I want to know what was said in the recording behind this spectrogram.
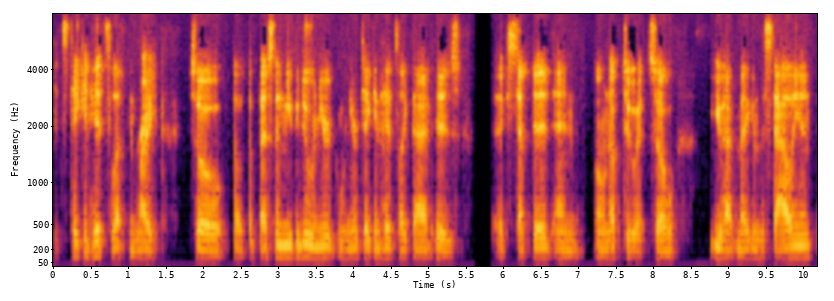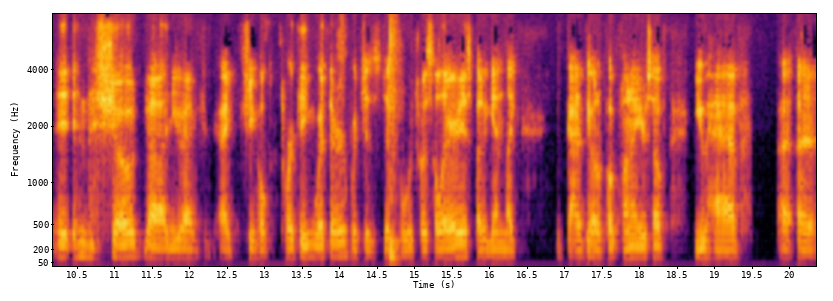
it's taking hits left and right so the, the best thing you can do when you're when you're taking hits like that is accept it and own up to it. So you have Megan Thee Stallion in the show, uh, and you have She Hulk twerking with her, which is just which was hilarious. But again, like you've got to be able to poke fun at yourself. You have a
